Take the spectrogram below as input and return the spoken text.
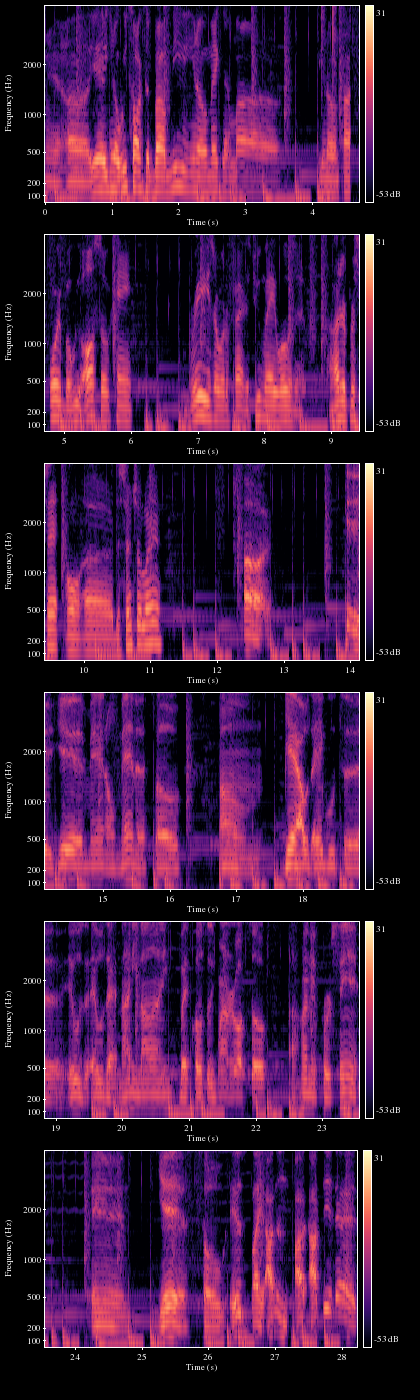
Yeah, uh, yeah, you know, we talked about me, you know, making my, you know, 940, but we also can't breeze over the fact that you made what was it, 100 percent on uh Decentraland. Uh, yeah, man, on Mana. So um yeah, I was able to. It was it was at 99, but close closely rounded off to 100 percent, and yeah, so it's like I didn't. I, I did that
